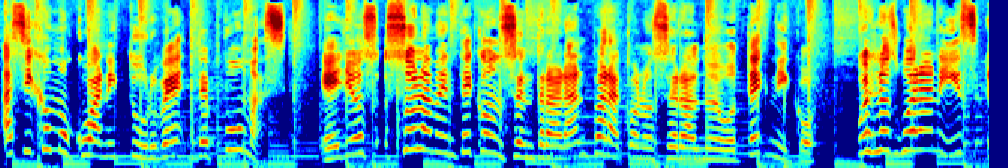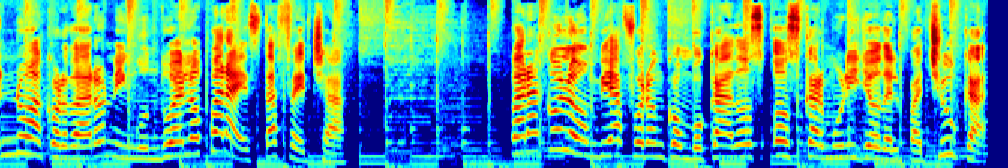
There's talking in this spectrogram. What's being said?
así como Juan Iturbe de Pumas. Ellos solamente concentrarán para conocer al nuevo técnico, pues los guaraníes no acordaron ningún duelo para esta fecha. Para Colombia fueron convocados Oscar Murillo del Pachuca,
